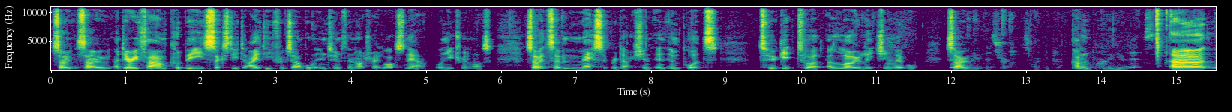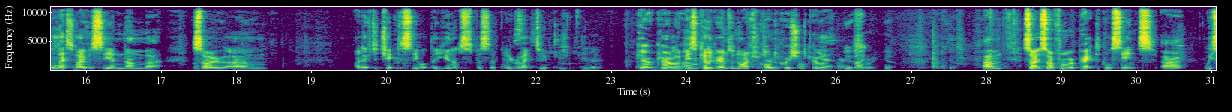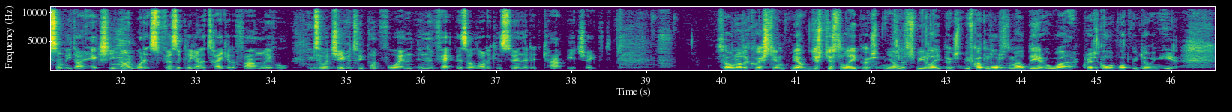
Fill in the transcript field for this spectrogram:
So, so a dairy farm could be 60 to 80, for example, in terms of the nitrate loss now, or nutrient loss. So it's a massive reduction in inputs to get to a, a low leaching level. So, pardon? Uh, well, that's an overseer number. So, um, I'd have to check to see what the units specifically relate to. Car- It Carol, would be um, kilograms of nitrogen. hold your questions, Carol. Yeah. Yes, Mate? sorry. Yeah. Um, so, so from a practical sense, uh, we simply don't actually know what it's physically going to take at a farm level to achieve a 2.4, and, and in fact, there's a lot of concern that it can't be achieved. So another question, you know, just, just a layperson, yeah, let's be a layperson. We've got a lot of them out there who are critical of what we're doing here.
